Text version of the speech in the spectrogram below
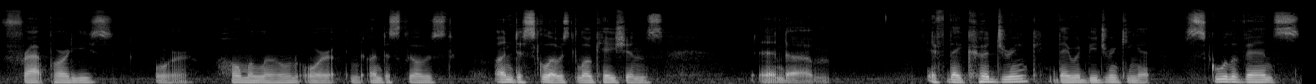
frat parties or home alone or in undisclosed undisclosed locations. And um, if they could drink, they would be drinking at school events,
